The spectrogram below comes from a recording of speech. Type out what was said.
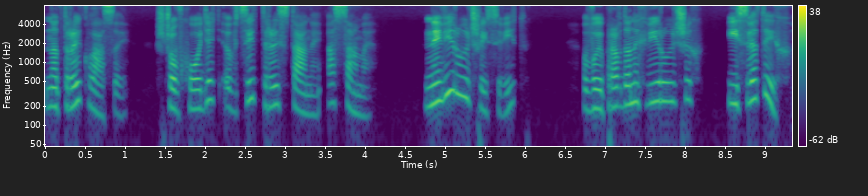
на три класи, що входять в ці три стани, а саме невіруючий світ, виправданих віруючих і святих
